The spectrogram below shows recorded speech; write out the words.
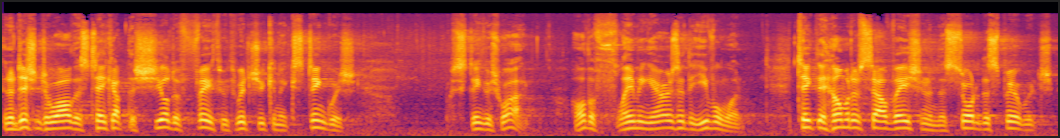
In addition to all this, take up the shield of faith with which you can extinguish. Extinguish what? All the flaming arrows of the evil one. Take the helmet of salvation and the sword of the Spirit, which,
